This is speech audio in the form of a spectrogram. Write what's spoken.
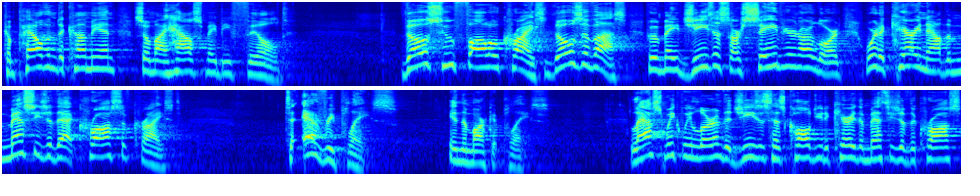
compel them to come in so my house may be filled. Those who follow Christ, those of us who have made Jesus our Savior and our Lord, we're to carry now the message of that cross of Christ to every place in the marketplace. Last week we learned that Jesus has called you to carry the message of the cross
